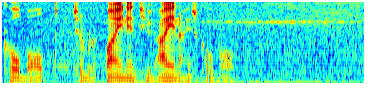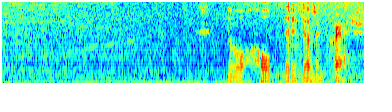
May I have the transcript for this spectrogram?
cobalt to refine into ionized cobalt. And we'll hope that it doesn't crash.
